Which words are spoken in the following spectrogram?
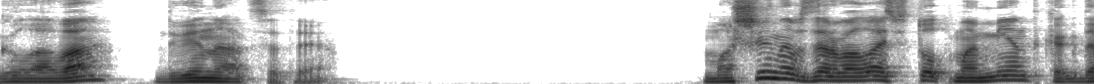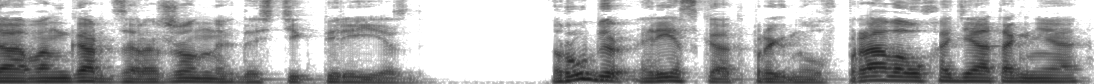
Глава 12 Машина взорвалась в тот момент, когда авангард зараженных достиг переезда. Рубер резко отпрыгнул вправо, уходя от огня,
